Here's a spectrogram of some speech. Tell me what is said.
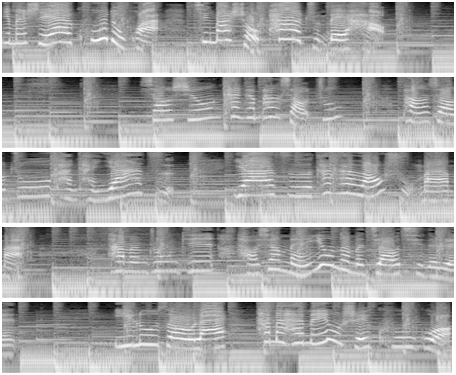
你们谁爱哭的话，请把手帕准备好。小熊看看胖小猪，胖小猪看看鸭子，鸭子看看老鼠妈妈。他们中间好像没有那么娇气的人。一路走来，他们还没有谁哭过。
